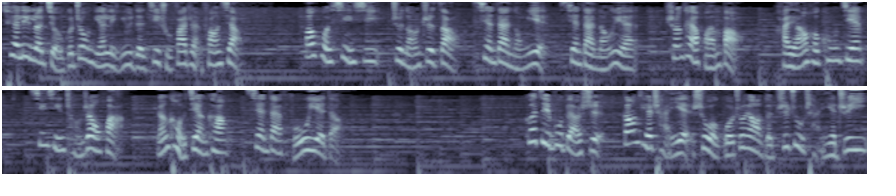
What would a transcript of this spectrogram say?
确立了九个重点领域的技术发展方向，包括信息、智能制造、现代农业、现代能源、生态环保、海洋和空间、新型城镇化、人口健康、现代服务业等。科技部表示，钢铁产业是我国重要的支柱产业之一，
